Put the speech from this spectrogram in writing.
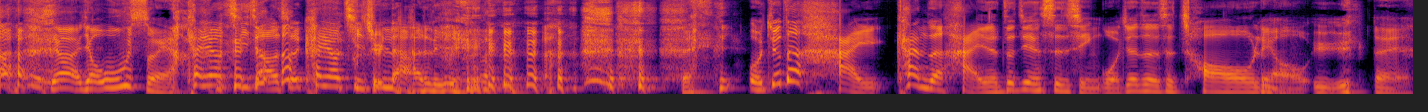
有有污水啊，看要骑脚踏车，看要骑去哪里。对，我觉得海看着海的这件事情，我觉得这是超疗愈。嗯、对。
